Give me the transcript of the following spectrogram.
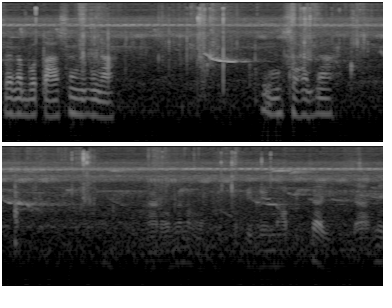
sa nabutasan niya na yun sana Araw na lang. Hindi na yung mga pichay. Dami.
